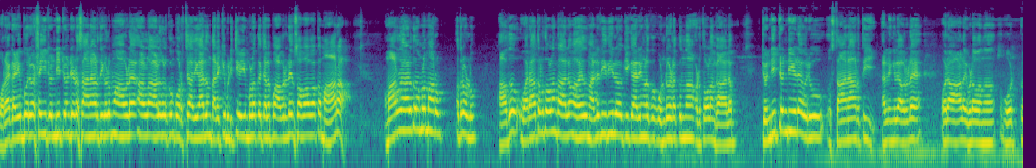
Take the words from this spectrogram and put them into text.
കുറേ കഴിയുമ്പോൾ ഒരു പക്ഷേ ഈ ട്വന്റി ട്വന്റിയുടെ സ്ഥാനാർത്ഥികളും അവിടെ ഉള്ള ആളുകൾക്കും കുറച്ച് അധികാരം തലയ്ക്ക് പിടിച്ച് കഴിയുമ്പോഴൊക്കെ ചിലപ്പോൾ അവരുടെയും സ്വഭാവമൊക്കെ മാറാം. മാറുന്ന കാലത്ത് നമ്മൾ മാറും അത്രേ ഉള്ളൂ. അത് വരാത്തടത്തോളം കാലം അതായത് നല്ല രീതിയിലൊക്കെ ഈ കാര്യങ്ങളൊക്കെ കൊണ്ടു കിടക്കുന്ന അടുത്തോളം കാലം ട്വന്റി ട്വന്റിയുടെ ഒരു സ്ഥാനാർത്ഥി അല്ലെങ്കിൽ അവരുടെ ഒരാൾ ഇവിടെ വന്ന് വോട്ട്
